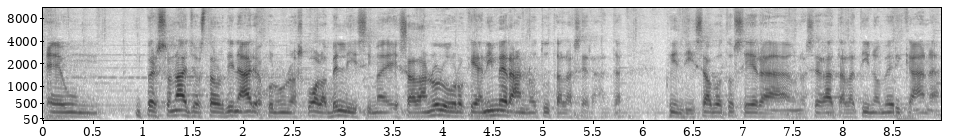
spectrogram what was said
è un, un personaggio straordinario con una scuola bellissima e saranno loro che animeranno tutta la serata. Quindi sabato sera una serata latinoamericana.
